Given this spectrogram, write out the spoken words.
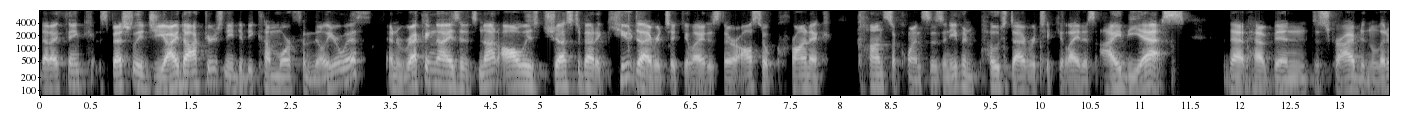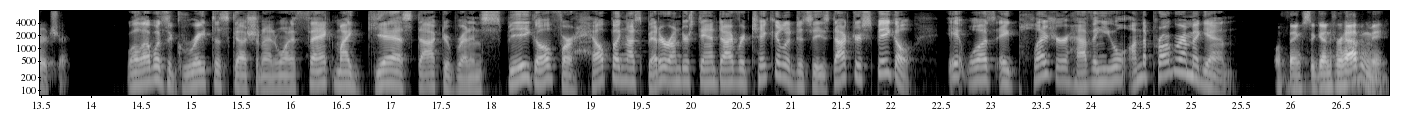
that I think, especially GI doctors, need to become more familiar with and recognize that it's not always just about acute diverticulitis. There are also chronic consequences and even post diverticulitis IBS that have been described in the literature. Well, that was a great discussion. I want to thank my guest, Dr. Brennan Spiegel, for helping us better understand diverticular disease. Dr. Spiegel, it was a pleasure having you on the program again. Well, thanks again for having me.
